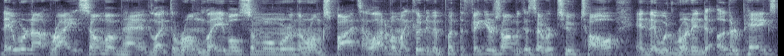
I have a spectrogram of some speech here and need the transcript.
they were not right. Some of them had like the wrong labels. Some of them were in the wrong spots. A lot of them I couldn't even put the figures on because they were too tall and they would run into other pegs.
